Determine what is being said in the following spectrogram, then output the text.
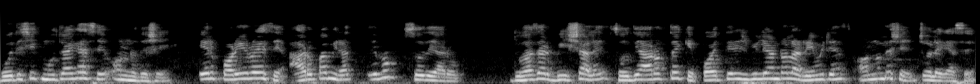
বৈদেশিক মুদ্রা গেছে অন্য দেশে। এরপরেই রয়েছে আরব আমিরাত এবং সৌদি আরব। দু হাজার বিশ সালে সৌদি আরব থেকে পঁয়ত্রিশ বিলিয়ন ডলার রেমিটেন্স অন্য দেশে চলে গেছে।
